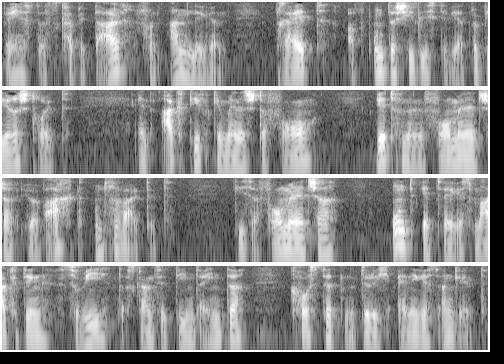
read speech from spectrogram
welches das Kapital von Anlegern breit auf unterschiedlichste Wertpapiere streut. Ein aktiv gemanagter Fonds wird von einem Fondsmanager überwacht und verwaltet. Dieser Fondsmanager und etwaiges Marketing sowie das ganze Team dahinter kostet natürlich einiges an Geld.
